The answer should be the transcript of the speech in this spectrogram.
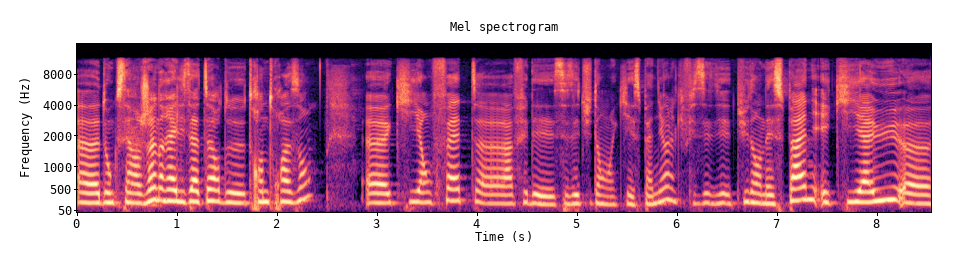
Hein. donc c'est un jeune réalisateur de 33 ans euh, qui en fait euh, a fait ses études en, qui est qui fait ses études en Espagne et qui a eu, euh,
